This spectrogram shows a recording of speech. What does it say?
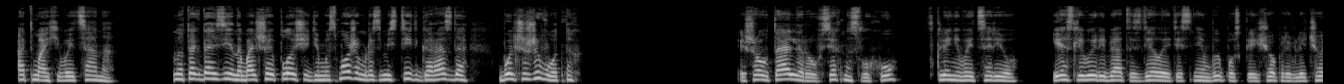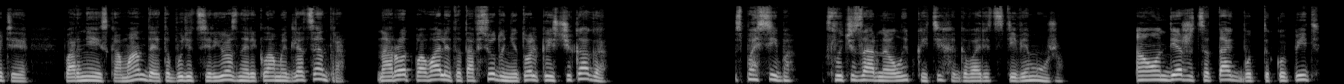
— отмахивается она. «Но тогда, Зи, на большой площади мы сможем разместить гораздо больше животных». «И шоу Тайлера у всех на слуху», — вклинивается Рио. «Если вы, ребята, сделаете с ним выпуск и еще привлечете парней из команды, это будет серьезной рекламой для центра. Народ повалит отовсюду, не только из Чикаго». «Спасибо», — с лучезарной улыбкой тихо говорит Стиви мужу. А он держится так, будто купить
